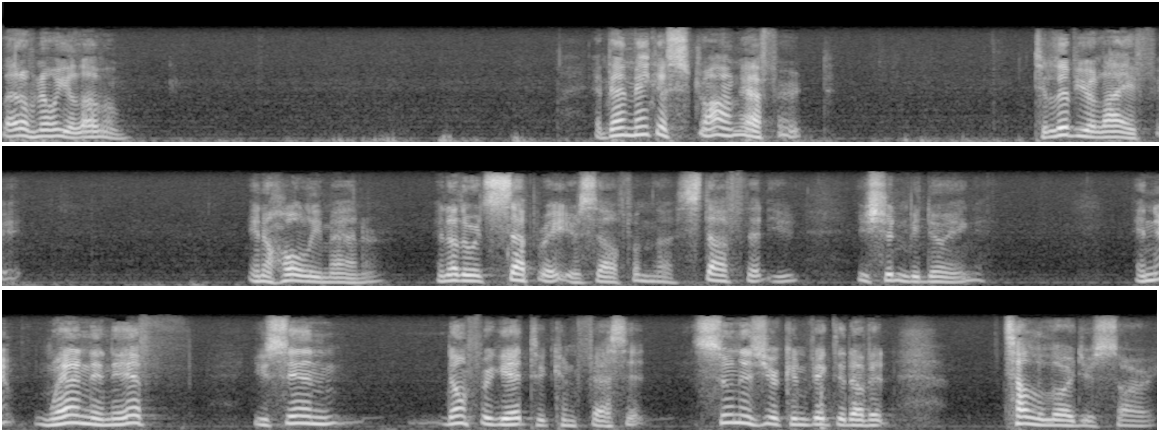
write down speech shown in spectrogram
Let them know you love them. And then make a strong effort to live your life in a holy manner. In other words, separate yourself from the stuff that you, you shouldn't be doing. And when and if you sin, don't forget to confess it. As soon as you're convicted of it, tell the Lord you're sorry.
